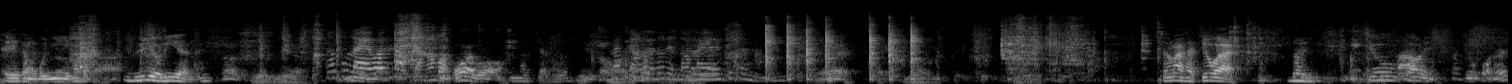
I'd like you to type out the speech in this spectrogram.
ê thằng bồ nhi ha liều đi à này nó nó tôi lè vẫn là chẳng mà có ai bỏ nó chẳng nó chẳng là tôi để tôi lè chứ đấy sao mà thật chưa à đây. Chưa to này chưa còn đấy.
